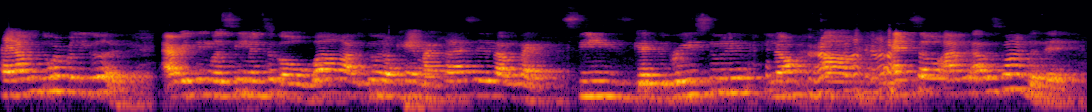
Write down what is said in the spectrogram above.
And I was doing really good. Everything was seeming to go well. I was doing okay in my classes. I was like, C's, get degree student, you know? Um, and so I, I was fine with it.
